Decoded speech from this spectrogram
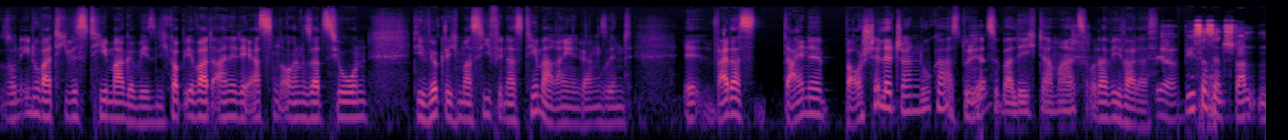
so ein innovatives Thema gewesen. Ich glaube, ihr wart eine der ersten Organisationen, die wirklich massiv in das Thema reingegangen sind. Äh, war das deine Baustelle, Gianluca? Hast du dir das überlegt damals oder wie war das? Ja. Wie ist das entstanden?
